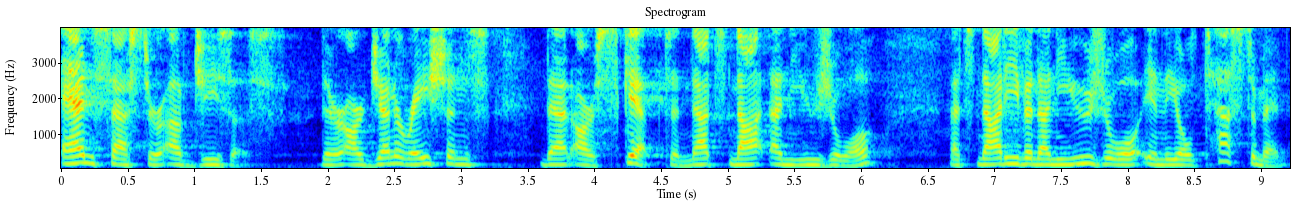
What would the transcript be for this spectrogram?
ancestor of Jesus. There are generations that are skipped, and that's not unusual. That's not even unusual in the Old Testament,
